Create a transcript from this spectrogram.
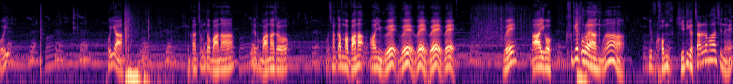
호이? 호이야 그러니까 좀 더 많아 계속 많아져 어, 잠깐만 많아 아니 왜 왜 왜 왜 왜 왜? 아 이거 크게 돌아야 하는구나 이거 검 길이가 짧아지네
